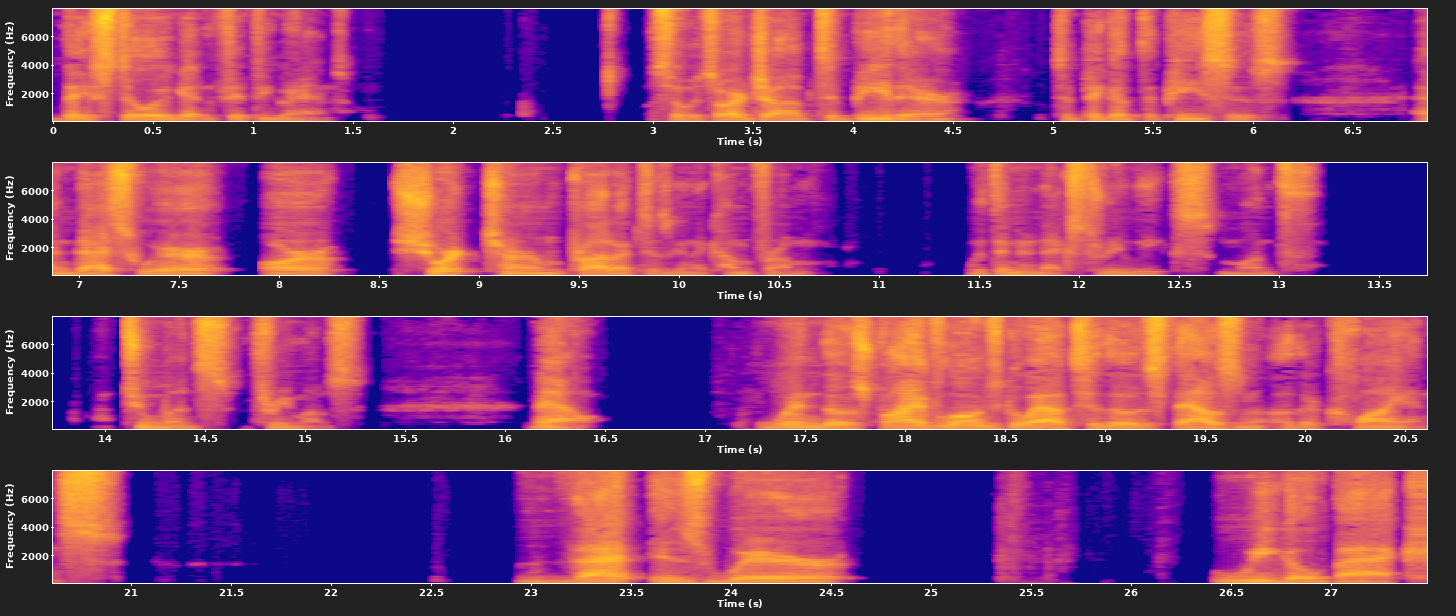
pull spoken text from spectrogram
they still are getting 50 grand. So it's our job to be there to pick up the pieces. And that's where our short-term product is going to come from within the next three weeks, month, two months, three months. Now, when those five loans go out to those thousand other clients, that is where we go back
